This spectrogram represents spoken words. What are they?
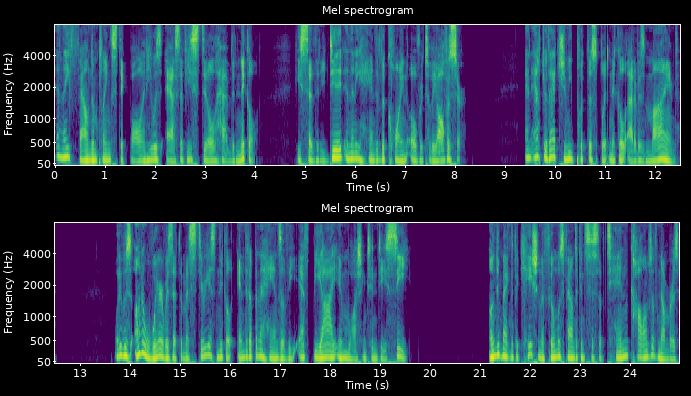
And they found him playing stickball, and he was asked if he still had the nickel. He said that he did, and then he handed the coin over to the officer. And after that, Jimmy put the split nickel out of his mind. What he was unaware of is that the mysterious nickel ended up in the hands of the FBI in Washington, D.C. Under magnification, the film was found to consist of 10 columns of numbers,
